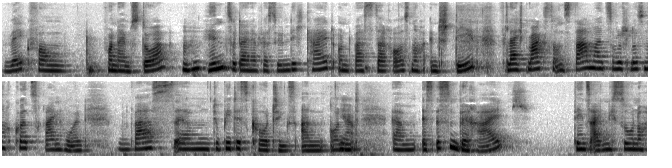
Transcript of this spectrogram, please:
weg vom, von deinem Store mhm. hin zu deiner Persönlichkeit und was daraus noch entsteht. Vielleicht magst du uns da mal zum Schluss noch kurz reinholen. Was ähm, du bietest Coachings an und ja. ähm, es ist ein Bereich, den es eigentlich so noch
